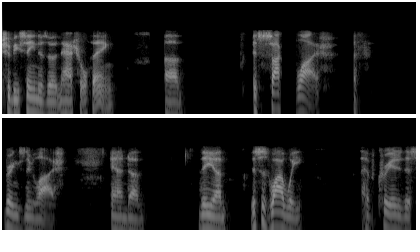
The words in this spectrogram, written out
should be seen as a natural thing. Uh, it's a cycle of life. Brings new life, and um, the um, this is why we have created this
